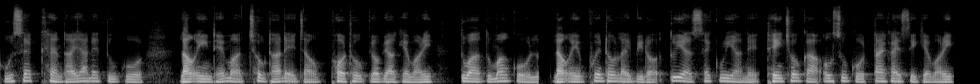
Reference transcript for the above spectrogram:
ကူးဆက်ခံထားရတဲ့သူကိုလောင်အိမ်ထဲမှာချုပ်ထားတဲ့အကြောင်းဖော်ထုတ်ပြောပြခဲ့ပါတယ်။သူဟာသူမကို လောင်အိမ်ဖွင့်ထုတ်လိုက်ပြီးတော့သူ့ရဲ့ဆက်ကရီယာနဲ့ထိန်ချုပ်ကအုပ်စုကိုတိုက်ခိုက်စေခဲ့ပါတယ်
